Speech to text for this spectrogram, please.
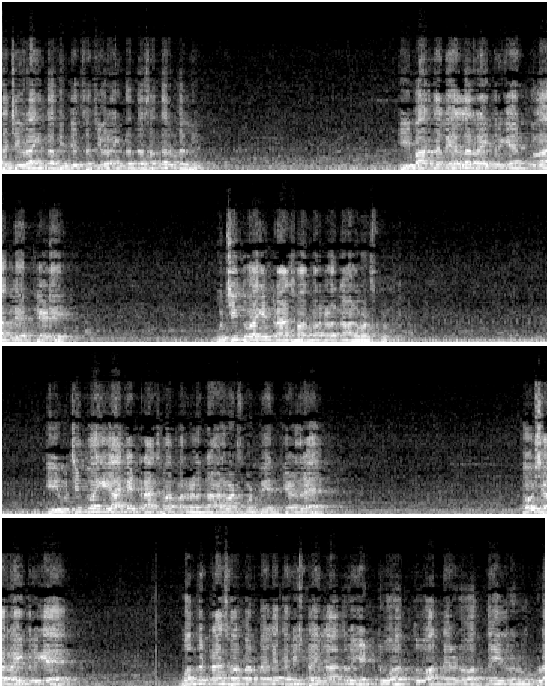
ಸಚಿವರಾಗಿದ್ದ, ವಿದ್ಯುತ್ ಸಚಿವರಾಗಿದ್ದಂತ ಸಂದರ್ಭದಲ್ಲಿ ಈ ಭಾಗದಲ್ಲಿ ಎಲ್ಲ ರೈತರಿಗೆ ಅನುಕೂಲ ಆಗಲಿ ಅಂತ ಹೇಳಿ ಉಚಿತವಾಗಿ ಟ್ರಾನ್ಸ್ಫಾರ್ಮರ್ಗಳನ್ನು ಅಳವಡಿಸ್ಕೊಟ್ವಿ. ಈ ಉಚಿತವಾಗಿ ಯಾಕೆ ಟ್ರಾನ್ಸ್ಫಾರ್ಮರ್ಗಳನ್ನು ಅಳವಡಿಸ್ಕೊಟ್ವಿ ಅಂತ ಕೇಳಿದ್ರೆ, ಬಹುಶಃ ರೈತರಿಗೆ ಒಂದು ಟ್ರಾನ್ಸ್ಫಾರ್ಮರ್ ಮೇಲೆ ಕನಿಷ್ಠ ಇಲ್ಲ ಅಂದ್ರೂ ಎಂಟು, ಹತ್ತು, ಹನ್ನೆರಡು, ಹದಿನೈದರವರೆಗೂ ಕೂಡ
